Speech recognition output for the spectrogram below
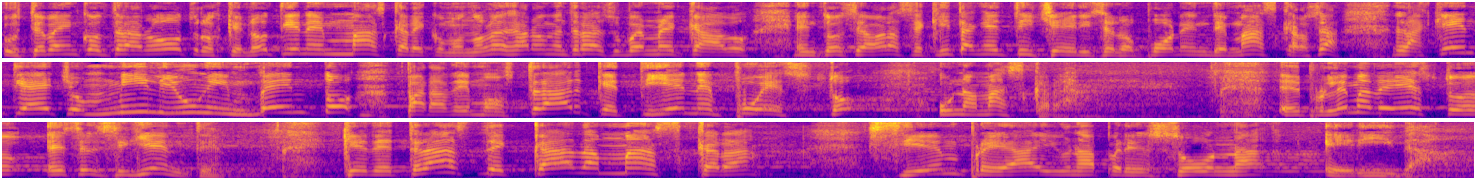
Usted va a encontrar otros que no tienen máscara y como no lo dejaron entrar al supermercado, entonces ahora se quitan el t y se lo ponen de máscara. O sea, la gente ha hecho mil y un invento para demostrar que tiene puesto una máscara. El problema de esto es el siguiente, que detrás de cada máscara siempre hay una persona herida.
